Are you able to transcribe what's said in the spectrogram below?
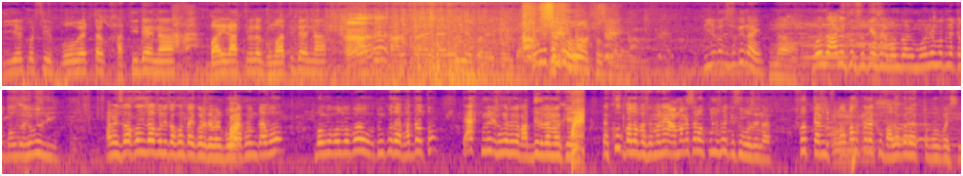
বিয়ে করছি বউ একটা খাতি দেয় না বাড়ি রাত্রিবেলা ঘুমাতে দেয় না। আমাকে কাল খায় দেয় ইয়ে করে বউটা। নেই। বিয়ে করতে সুখী নাই? না। বন্ধু আমি খুব সুখী আছি বন্ধু আমি মনের মতন একটা বউ বুঝলি? আমি যখন যা বলি তখন তাই করে দেবেন বউ। এখন যাব বউকে বলব বউ তুমি কোথায়? ভাত দাও তো। এক মিনিটের সঙ্গে সঙ্গে ভাত দিয়ে দেবে আমাকে। খুব ভালোবাসে। মানে আমাকে ছাড়া কোনো সময় কিছু বোঝে না। সত্যি আমি কপাল করে খুব ভালো করে একটা বউ পাইছি।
